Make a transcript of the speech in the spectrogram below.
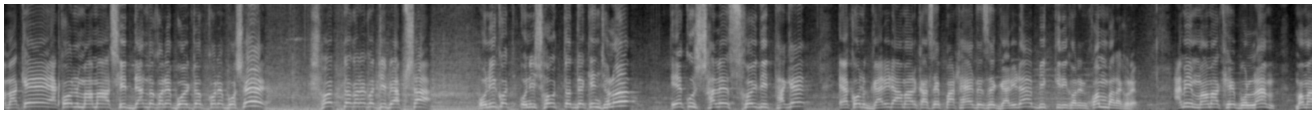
আমাকে এখন মামা সিদ্ধান্ত করে, বৈঠক করে বসে সত্য করে করছি ব্যবসা। উনি উনি সত্তর দিয়ে কিনছিল, একুশ সালে সৈদিক থাকে, এখন গাড়িটা আমার কাছে পাঠায় দিয়েছে, গাড়িটা বিক্রি করেন কম ভাড়া করে। আমি মামাকে বললাম, মামা,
